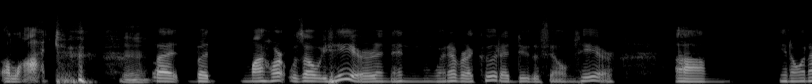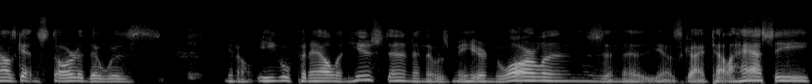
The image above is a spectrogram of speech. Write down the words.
a lot, yeah. but but my heart was always here, and and whenever I could, I'd do the films here. Um, you know, when I was getting started, there was you know, Eagle Pennell in Houston, and there was me here in New Orleans, and uh, you know, this guy in Tallahassee,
